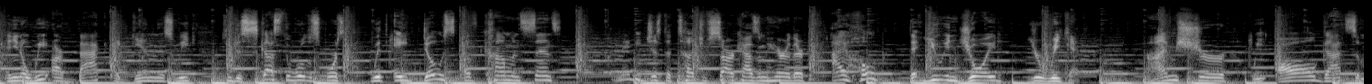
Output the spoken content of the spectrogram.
And you know, we are back again this week to discuss the world of sports with a dose of common sense, maybe just a touch of sarcasm here or there. I hope that you enjoyed your weekend. I'm sure we all got some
